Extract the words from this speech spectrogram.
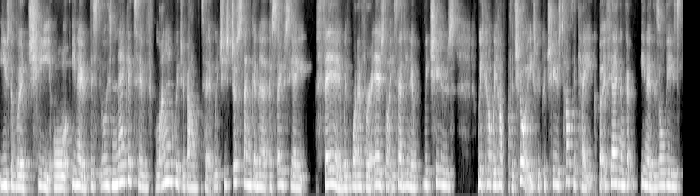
use the word cheat or you know this all this negative language about it which is just then going to associate fear with whatever it is. Like you said you know we choose we can't we have the choice. We could choose to have the cake but if you're going to you know there's all these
